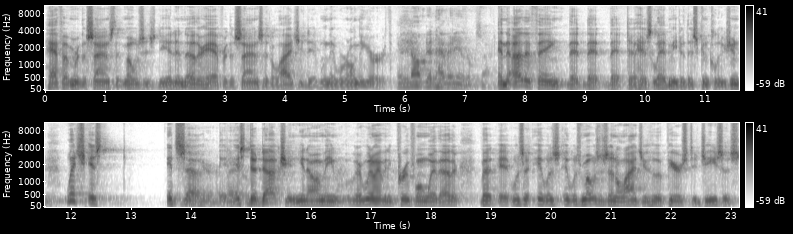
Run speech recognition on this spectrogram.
half of them are the signs that Moses did, and the other half are the signs that Elijah did when they were on the earth. And Enoch didn't have any of those signs. And the other thing that that that uh, has led me to this conclusion, which is it's uh, here nor there. it's deduction. You know, I mean, we don't have any proof one way or the other. But it was it was it was Moses and Elijah who appears to Jesus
